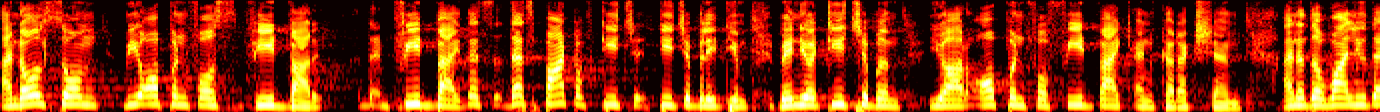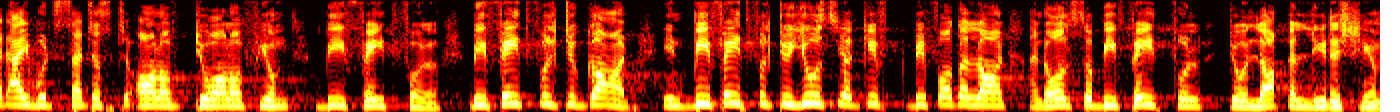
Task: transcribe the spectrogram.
And also be open for feedback feedback. That's, that's part of teach, teachability. When you're teachable, you are open for feedback and correction. Another value that I would suggest to all of, to all of you, be faithful. Be faithful to God. In, be faithful to use your gift before the Lord and also be faithful to local leadership.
